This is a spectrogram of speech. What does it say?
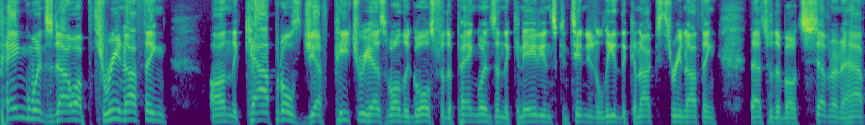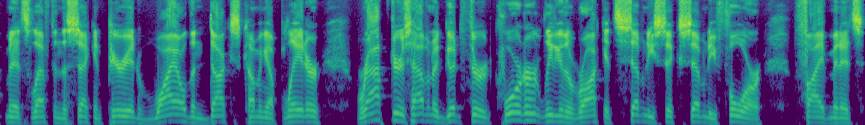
Penguins now up three 0 on the Capitals. Jeff Petry has one of the goals for the Penguins, and the Canadiens continue to lead the Canucks 3 0. That's with about seven and a half minutes left in the second period. Wild and Ducks coming up later. Raptors having a good third quarter, leading the Rockets 76 74, five minutes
